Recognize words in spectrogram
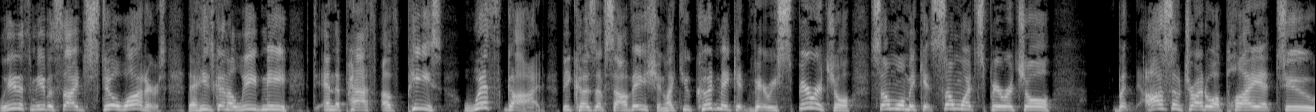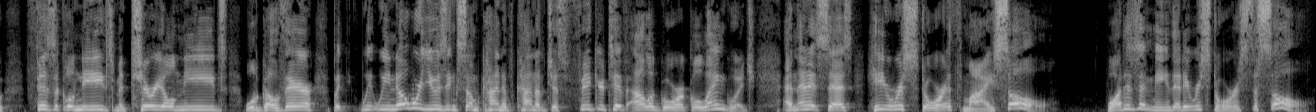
leadeth me beside still waters, that he's going to lead me in the path of peace with God because of salvation. Like you could make it very spiritual. Some will make it somewhat spiritual but also try to apply it to physical needs, material needs. We'll go there. But we, we know we're using some kind of, kind of just figurative allegorical language. And then it says, he restoreth my soul. What does it mean that he restores the soul?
